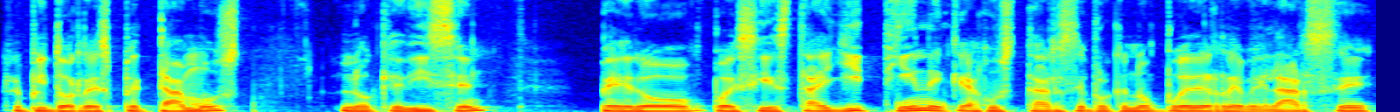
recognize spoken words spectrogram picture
repito, respetamos lo que dicen, pero pues si está allí tiene que ajustarse porque no puede rebelarse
